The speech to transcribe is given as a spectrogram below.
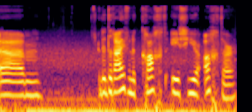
um, de drijvende kracht is hierachter.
